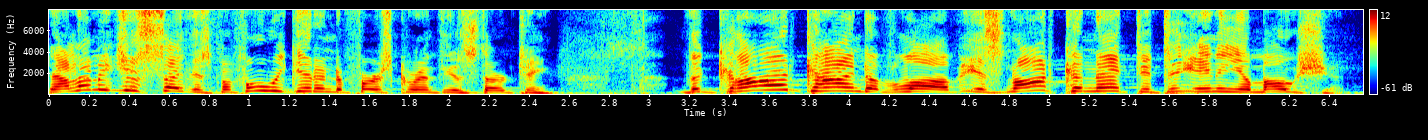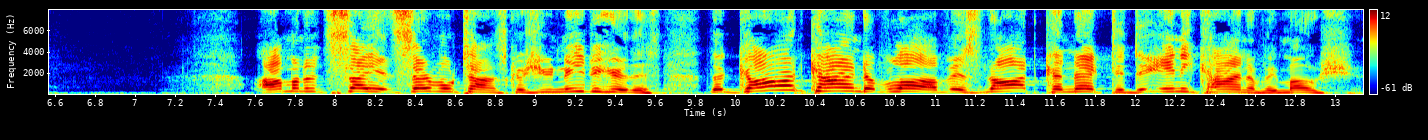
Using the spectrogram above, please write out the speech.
Now, let me just say this before we get into 1 Corinthians 13. The God kind of love is not connected to any emotion. I'm going to say it several times because you need to hear this. The God kind of love is not connected to any kind of emotion.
